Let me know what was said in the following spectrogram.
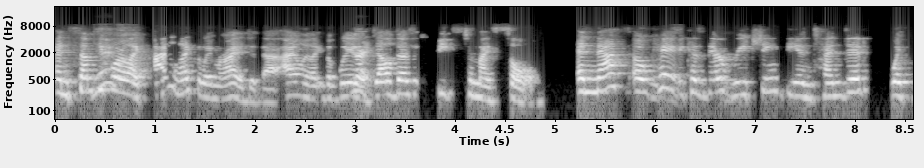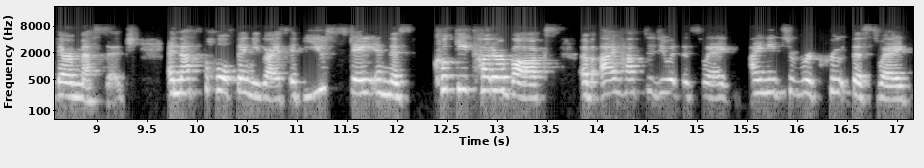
And some yes. people are like, I don't like the way Mariah did that. I only like the way right. Adele does it speaks to my soul. And that's okay because they're reaching the intended with their message. And that's the whole thing, you guys. If you stay in this cookie cutter box of I have to do it this way, I need to recruit this way,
